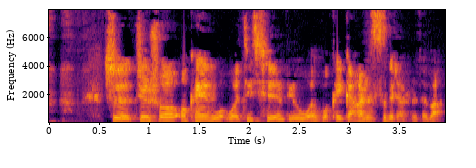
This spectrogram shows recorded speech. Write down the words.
是，就是说，OK，我我机器人，比如我我可以干二十四个小时，对吧？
